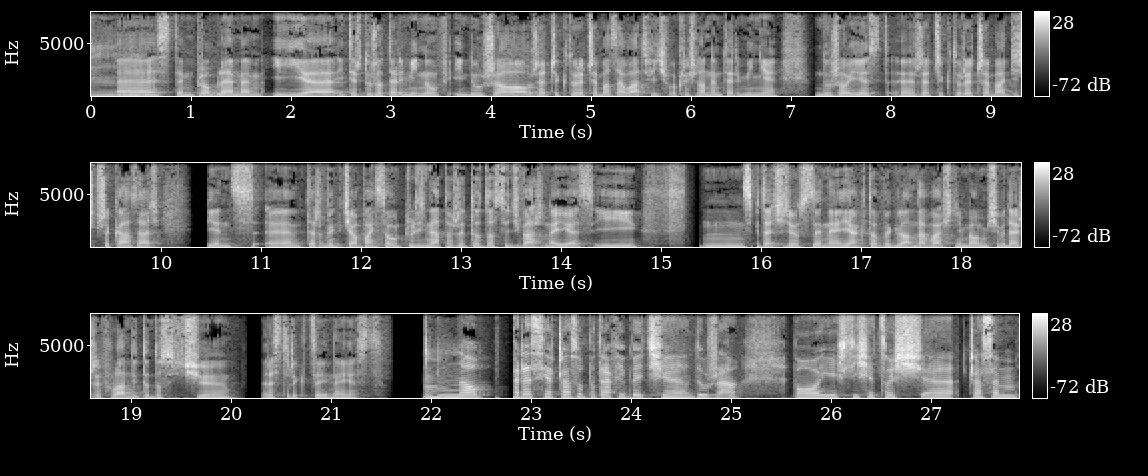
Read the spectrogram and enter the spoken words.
mhm. e, z tym problemem i, e, i też dużo terminów i dużo rzeczy, które trzeba załatwić w określonym terminie. Dużo jest rzeczy, które trzeba gdzieś przekazać. Więc e, też bym chciał Państwa uczulić na to, że to dosyć ważne jest i mm, spytać się Justyny, jak to wygląda właśnie, bo mi się wydaje, że w Holandii to dosyć e, restrykcyjne jest. No, presja czasu potrafi być e, duża, bo jeśli się coś e, czasem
